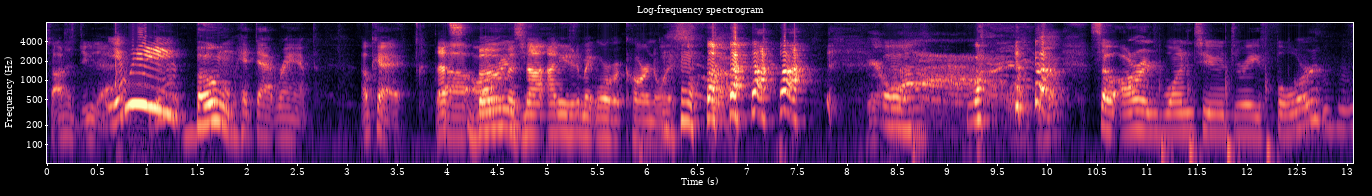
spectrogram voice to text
So I'll just do that. Yeah. Whee! Boom, hit that ramp. Okay. That's Uh, boom orange. is not. I need you to make more of a car noise. Here. like that. So orange, one, two, three, four. Mm-hmm.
